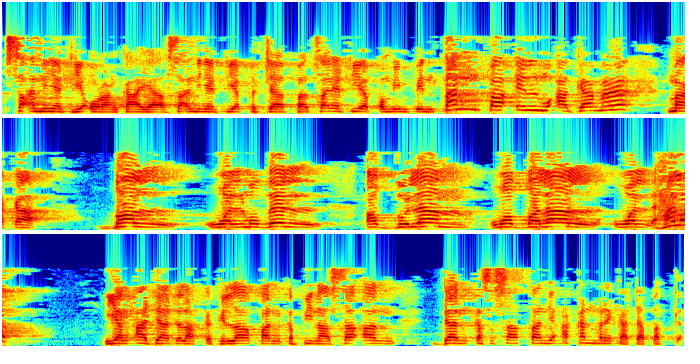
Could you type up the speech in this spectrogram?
Seandainya dia orang kaya, seandainya dia pejabat, seandainya dia pemimpin tanpa ilmu agama, maka dal wal mudil ad-dhulam wal dalal wal halak yang ada adalah kegelapan, kebinasaan dan kesesatan yang akan mereka dapatkan.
